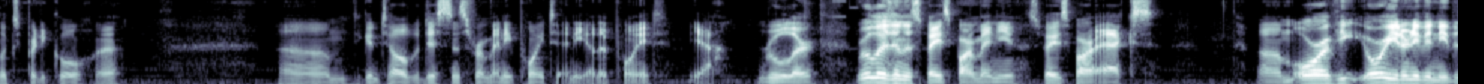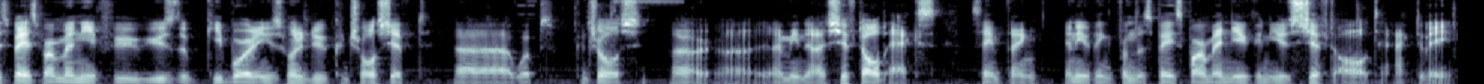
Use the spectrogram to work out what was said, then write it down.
looks pretty cool. Huh? Um, you can tell the distance from any point to any other point. Yeah, ruler. Ruler's in the spacebar menu, spacebar X. Um, or if you, or you don't even need the spacebar menu if you use the keyboard and you just want to do Control Shift. Uh, whoops, Control. Sh uh, uh, I mean uh, Shift Alt X. Same thing. Anything from the spacebar menu you can use Shift Alt to activate.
